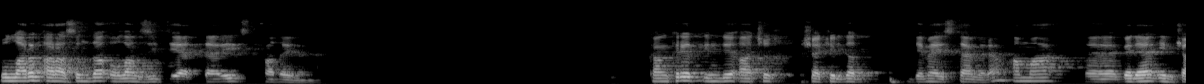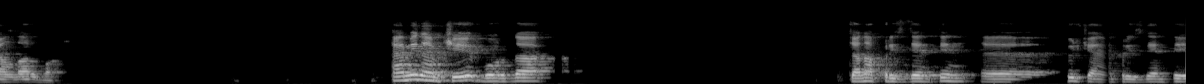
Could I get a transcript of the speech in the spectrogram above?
bunların arasında olan ziddiyyətləri istifadə eləmək. Konkret indi açıq şəkildə demək istəmirəm, amma e, belə imkanlar var. Əminəm ki, burada cənab prezidentin, e, Türkiyənin prezidenti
